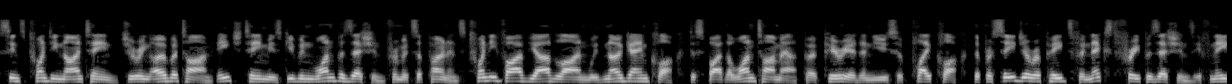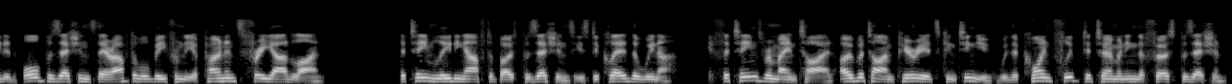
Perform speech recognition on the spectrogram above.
Since 2019, during overtime, each team is given one possession from its opponent's 25-yard line with no game clock, despite the one timeout per period and use of play clock. The procedure repeats for next three possessions if needed. All possessions thereafter will be from the opponent's three-yard line. The team leading after both possessions is declared the winner. If the teams remain tied, overtime periods continue, with a coin flip determining the first possession.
